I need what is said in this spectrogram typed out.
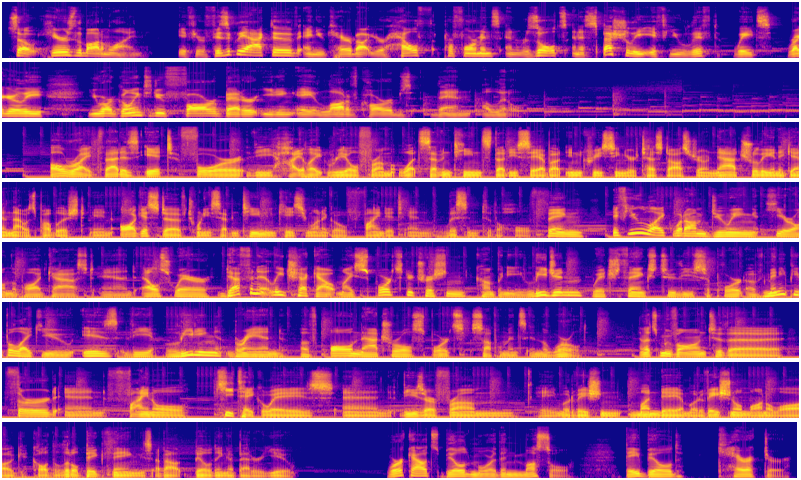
So, here's the bottom line if you're physically active and you care about your health, performance, and results, and especially if you lift weights regularly, you are going to do far better eating a lot of carbs than a little. All right, that is it for the highlight reel from what 17 studies say about increasing your testosterone naturally. And again, that was published in August of 2017 in case you want to go find it and listen to the whole thing. If you like what I'm doing here on the podcast and elsewhere, definitely check out my sports nutrition company, Legion, which, thanks to the support of many people like you, is the leading brand of all natural sports supplements in the world. And let's move on to the third and final key takeaways. And these are from a Motivation Monday, a motivational monologue called The Little Big Things About Building a Better You. Workouts build more than muscle, they build character.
